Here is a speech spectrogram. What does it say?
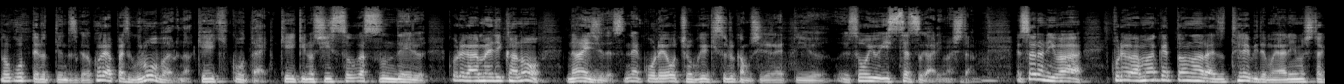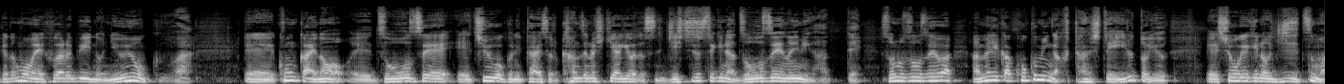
残ってるって言うんですけど、これはやっぱりグローバルな景気後退、景気の失速が進んでいる。これがアメリカの内需ですね。これを直撃するかもしれないっていう、そういう一節がありました。うん、さらには、これはマーケットアナライズテレビでもやりましたけども、FRB のニューヨークは、えー、今回の、えー、増税、えー、中国に対する関税の引き上げはですね、実質的には増税の意味があって、その増税はアメリカ国民が負担しているという、えー、衝撃の事実も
